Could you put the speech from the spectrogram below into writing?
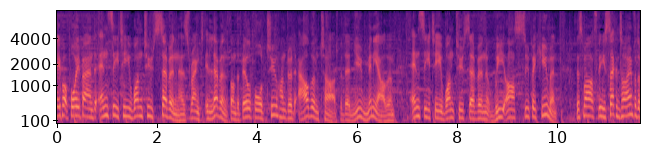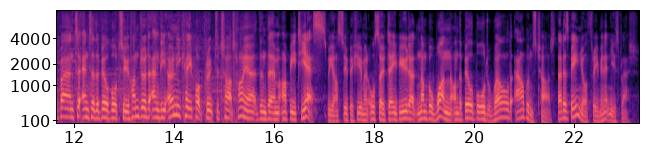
K-pop boy band NCT 127 has ranked 11th on the Billboard 200 album chart with their new mini album NCT 127 We Are Superhuman. This marks the second time for the band to enter the Billboard 200 and the only K-pop group to chart higher than them are BTS. We Are Superhuman also debuted at number one on the Billboard World Albums chart. That has been your three-minute news flash.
